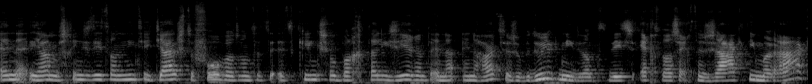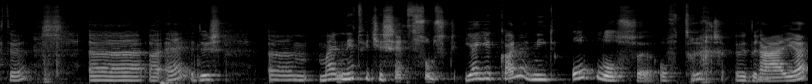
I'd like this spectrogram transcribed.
En eh, ja, misschien is dit dan niet het juiste voorbeeld, want het, het klinkt zo bagatelliserend en, en hard. Dus dat bedoel ik niet, want dit is echt, was echt een zaak die me raakte. Eh, eh, hè? Dus Ehm, maar net wat je zegt, soms, ja, je kan het niet oplossen of terugdraaien.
